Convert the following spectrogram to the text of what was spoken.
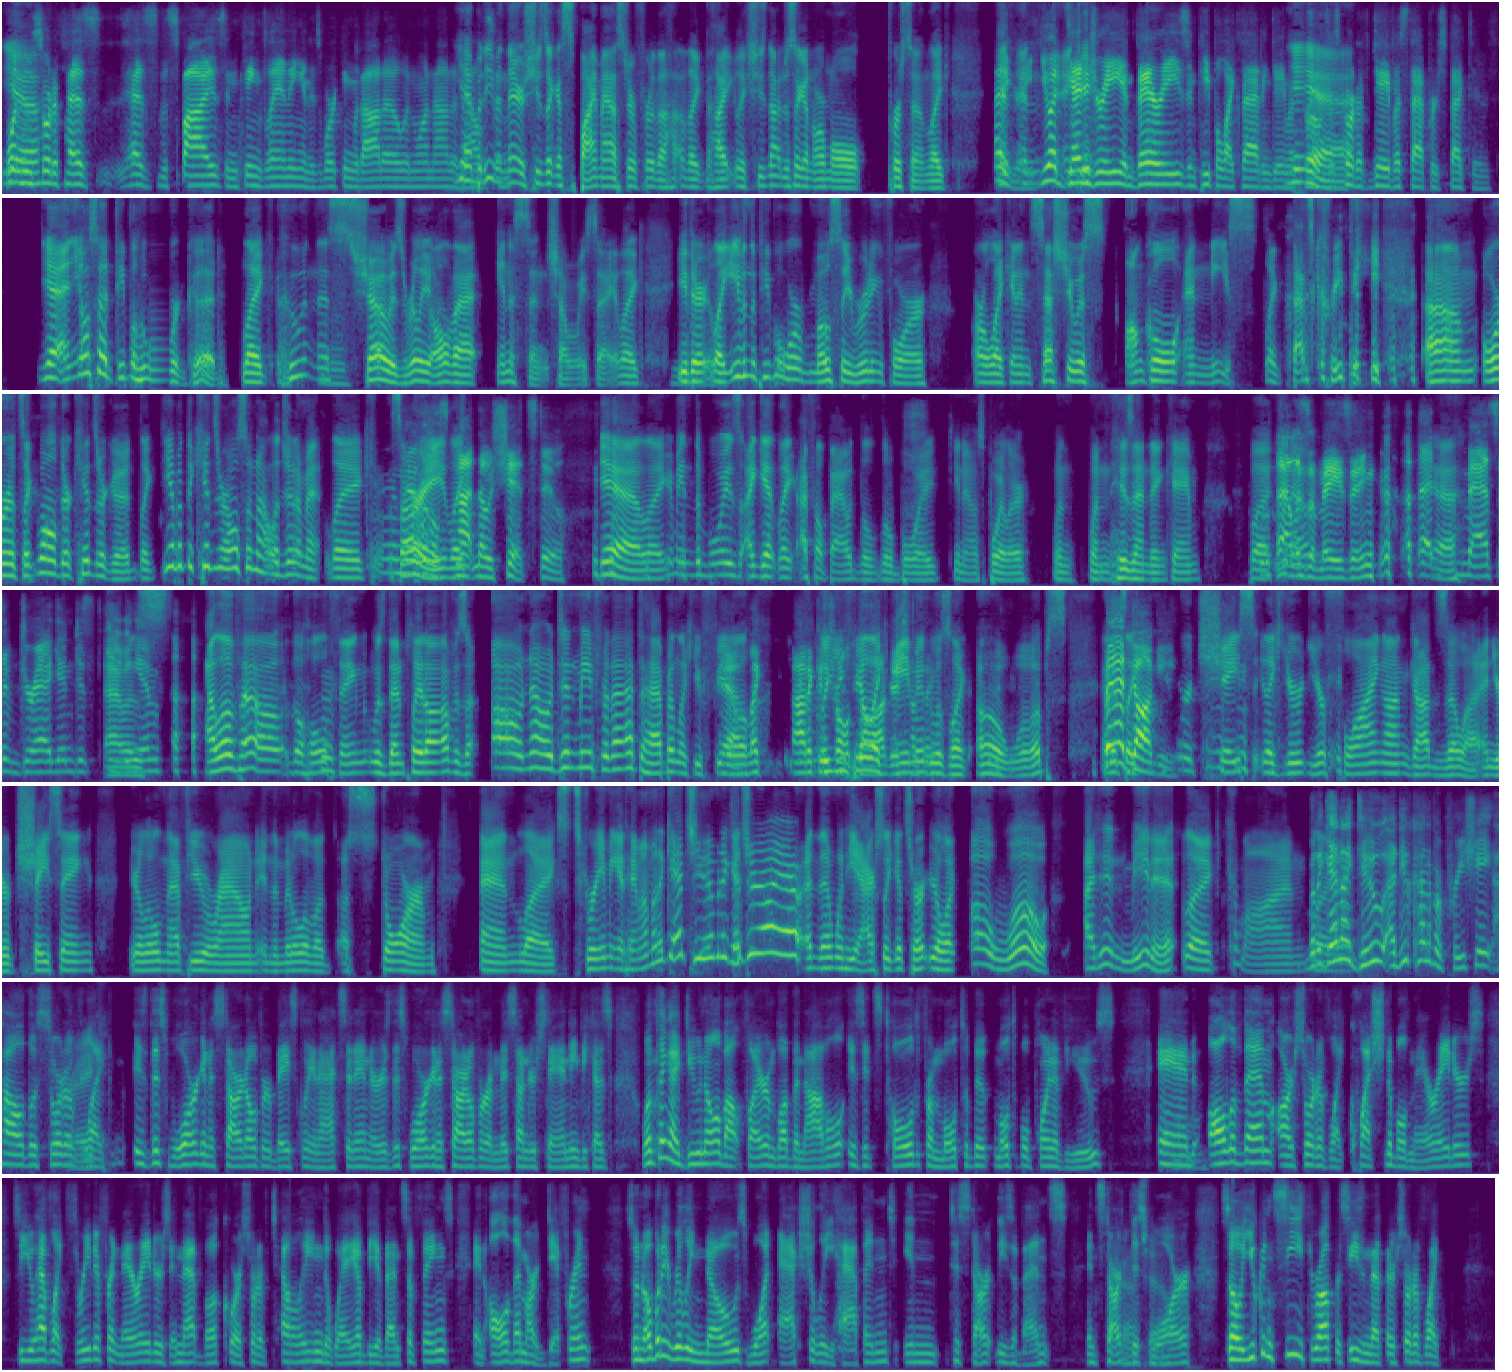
one Yeah, who sort of has has the spies in king's landing and is working with otto and whatnot and yeah, but even there, she's like a spy master for the like the high. Like she's not just like a normal person. Like I agree. and- you had and Gendry and Varys and people like that in Game of Thrones. It sort of gave us that perspective. Yeah, and you also had people who were good. Like who in this Mm-hmm. show is really all that innocent, shall we say? Like either like even the people we're mostly rooting for are like an incestuous uncle and niece. Like that's creepy. um, or it's like, well, their kids are good. Like, yeah, but the kids are also not legitimate. Like, And sorry, like not no shits too. yeah, like I mean the boys I get like I felt bad with the little boy, you know, spoiler when when his ending came. But you that was amazing. that Yeah. massive dragon just that eating was- him. I love how the whole thing was then played off as a, oh no, it didn't mean for that to happen. Like you feel Yeah, like out of like, control. you feel like dog or Eamon something. was like, oh whoops. And Bad like doggy. You're chasing like you're you're flying on Godzilla and you're chasing your little nephew around in the middle of a, a storm and like screaming at him, I'm gonna get you, I'm gonna get your eye out. And then when he actually gets hurt, you're like, oh whoa, I didn't mean it. Like, come on. But again, I do I do kind of appreciate how the sort of Drake. like is this war going to start over basically an accident or is this war going to start over a misunderstanding because one thing I do know about Fire and Blood the novel is it's told from multiple multiple point of views and Mhm. all of them are sort of like questionable narrators. So you have like three different narrators in that book who are sort of telling the way of the events of things, and all of them are different. So nobody really knows what actually happened in to start these events and start this war. So you can see throughout the season that there's sort of like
